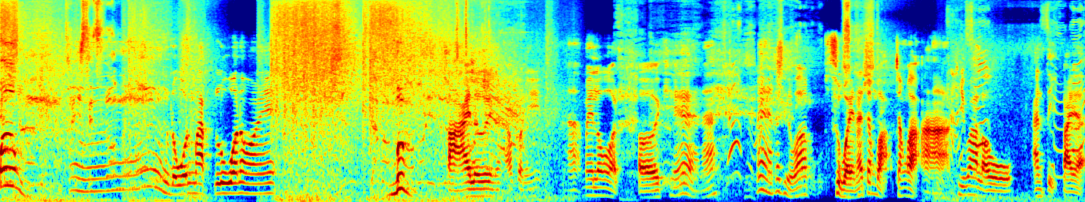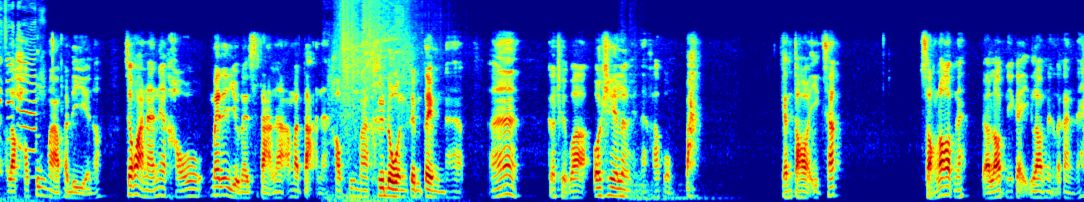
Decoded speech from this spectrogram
บึ้มโดนหมัดรัวหน่อยบึ้มตายเลยนะครับคนนี้นะฮะไม่รอดโอเคนะแม่ก็ถือว่าสวยนะจังหวะจังหวะอ่าที่ว่าเรา อันติไปอะแล้วเขาพุ่งมาพอดีเนาะจังหวะนั้นเนี่ยเขาไม่ได้อยู่ในสถานะอมตะนะเขาพุ่งมาคือโดนเต็มๆนะครับอ่าก็ถือว่าโอเคเลยนะครับผมไปกันต่ออีกสักสองรอบนะเดี๋ยวรอบนี้ก็อีกรอบหนึ่งแล้วกันนะ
